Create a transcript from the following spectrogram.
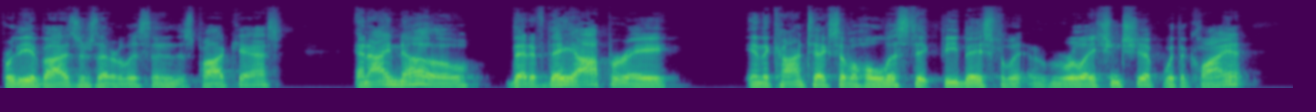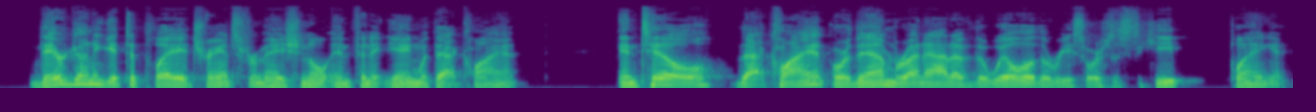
for the advisors that are listening to this podcast. And I know that if they operate in the context of a holistic fee based relationship with a client, they're going to get to play a transformational infinite game with that client until that client or them run out of the will of the resources to keep playing it.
